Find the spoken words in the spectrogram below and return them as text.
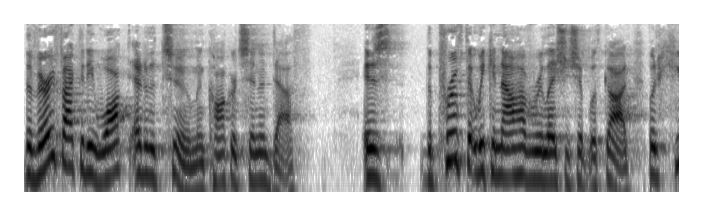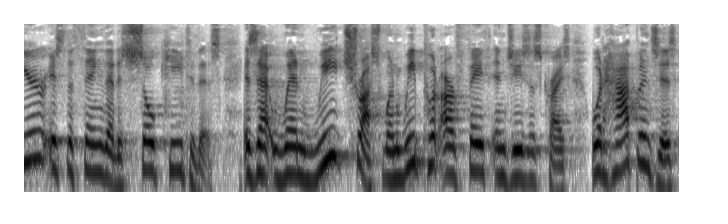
the very fact that he walked out of the tomb and conquered sin and death is the proof that we can now have a relationship with God. But here is the thing that is so key to this is that when we trust, when we put our faith in Jesus Christ, what happens is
